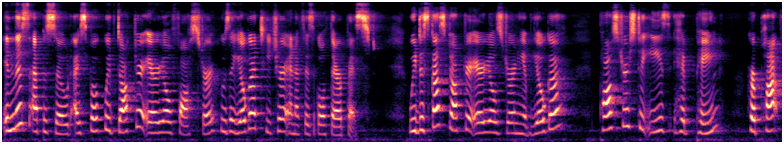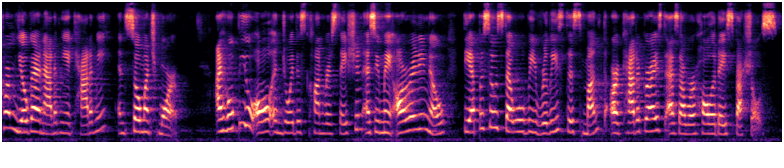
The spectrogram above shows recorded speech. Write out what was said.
In this episode, I spoke with Dr. Ariel Foster, who's a yoga teacher and a physical therapist. We discussed Dr. Ariel's journey of yoga, postures to ease hip pain, her platform Yoga Anatomy Academy, and so much more. I hope you all enjoy this conversation. As you may already know, the episodes that will be released this month are categorized as our holiday specials.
